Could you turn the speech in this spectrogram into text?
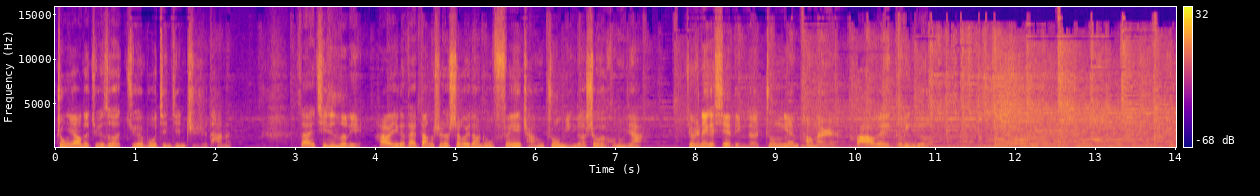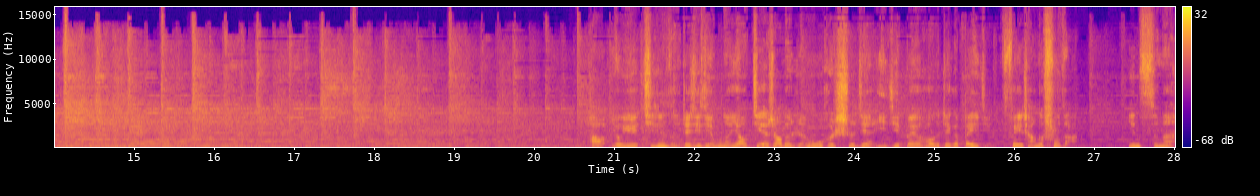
重要的角色绝不仅仅只是他们。在七君子里，还有一个在当时的社会当中非常著名的社会活动家，就是那个谢顶的中年胖男人大卫·德林格。好，由于七君子这期节目呢，要介绍的人物和事件以及背后的这个背景非常的复杂。因此呢，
